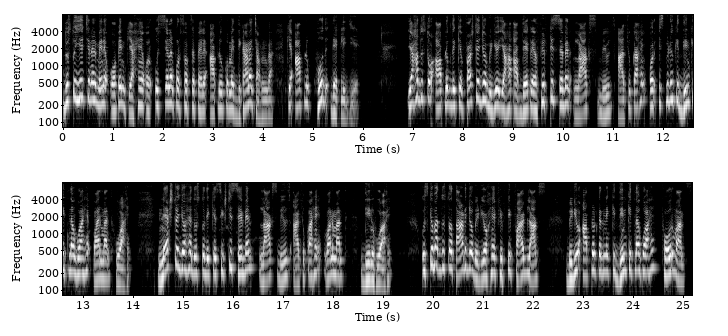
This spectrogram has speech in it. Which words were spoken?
दोस्तों, ये चैनल मैंने ओपन किया है और उस चैनल पर सबसे पहले आप लोग को मैं दिखाना चाहूँगा कि आप लोग खुद देख लीजिए। यहाँ दोस्तों, आप लोग देखिए फ़र्स्ट जो वीडियो यहाँ आप देख रहे हो 57 लाख व्यूज़ आ चुका है और इस वीडियो की दिन कितना हुआ है? वन मंथ हुआ है। नेक्स्ट जो है दोस्तों, देखिए 67 लाख व्यूज़ आ चुका है। वन मंथ दिन हुआ है। उसके बाद दोस्तों थर्ड जो वीडियो है 55 लाख वीडियो अपलोड करने की दिन कितना हुआ है? फोर मंथ्स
